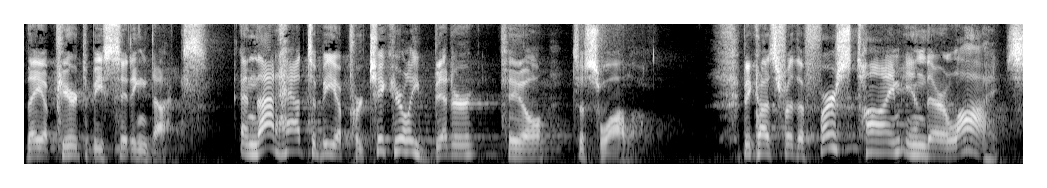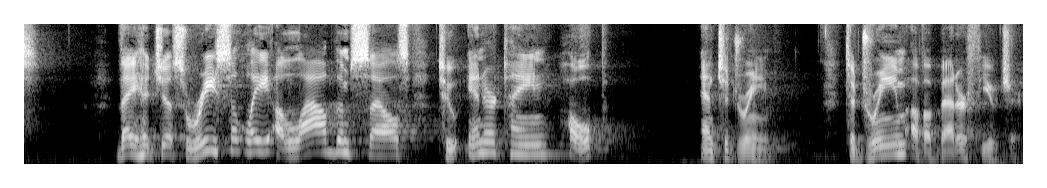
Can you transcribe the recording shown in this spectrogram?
They appeared to be sitting ducks. And that had to be a particularly bitter pill to swallow. Because for the first time in their lives, they had just recently allowed themselves to entertain hope and to dream to dream of a better future.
